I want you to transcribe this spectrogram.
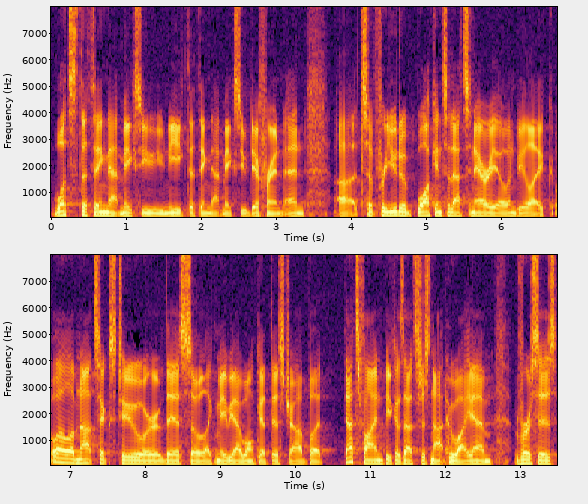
what's the thing that makes you unique, the thing that makes you different, and uh, to for you to walk into that scenario and be like, well, I'm not six two or this, so like maybe I won't get this job, but that's fine because that's just not who I am. Versus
